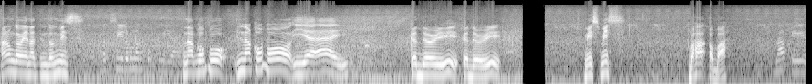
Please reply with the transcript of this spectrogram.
Anong gawin natin doon, miss? Magsilong lang po kuya. Nako po, nako po, iyay. Kaduri, kaduri. Miss, miss. Baha ka ba? Bakit?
